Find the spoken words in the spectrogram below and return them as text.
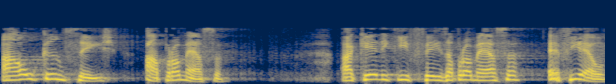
alcanceis a promessa. Aquele que fez a promessa é fiel.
